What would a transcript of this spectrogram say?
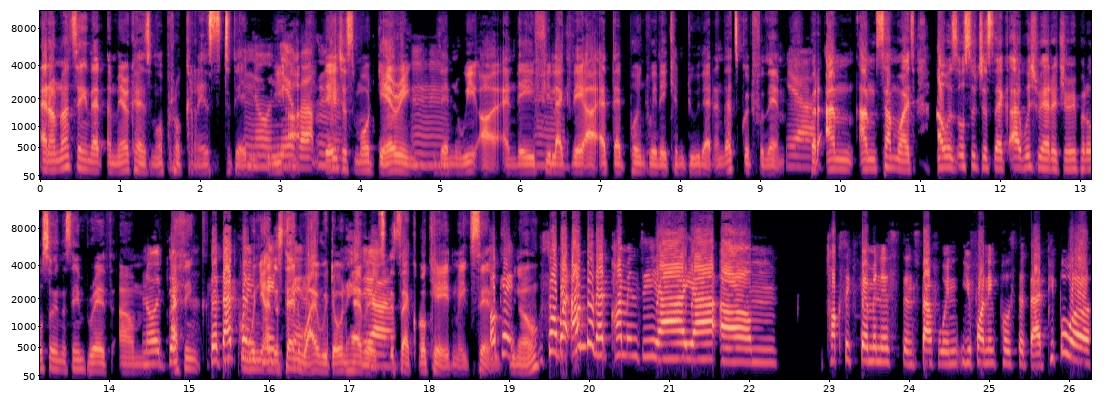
and i'm not saying that america is more progressed than No, we never. are they're Mm. just more daring Mm. than we are and they feel Mm. like they are at that point where they can do that and that's good for them Yeah. but i'm i'm somewhat i was also just like i wish we had a jury but also in the same breath um No, it i think that that point when you understand why we don't have Yeah. it it's like okay it makes sense Okay. you know So, but under that comment, yeah, yeah, um, toxic feminists and stuff, when Euphonik posted that, people were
